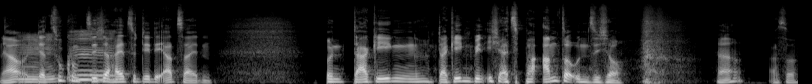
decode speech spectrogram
Ja, und der Mhm. Zukunftssicherheit zu DDR-Zeiten. Und dagegen, dagegen bin ich als Beamter unsicher. Ja, also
